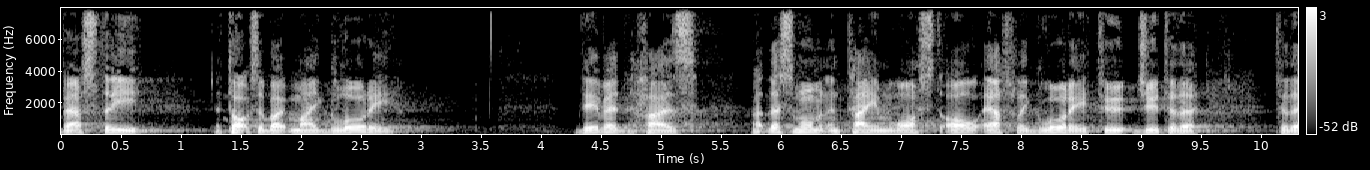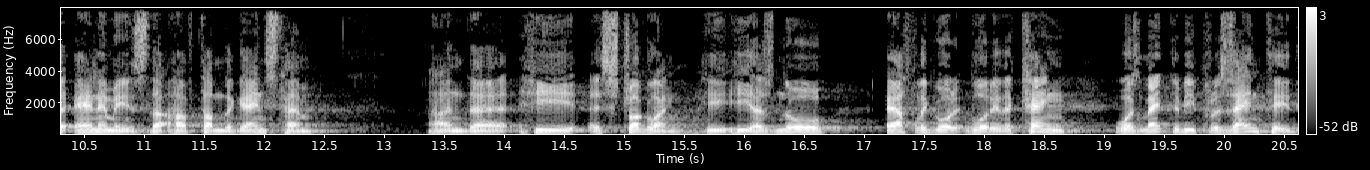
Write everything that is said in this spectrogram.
Verse 3, it talks about my glory. David has, at this moment in time, lost all earthly glory to, due to the, to the enemies that have turned against him. And uh, he is struggling. He, he has no earthly glory. The king was meant to be presented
